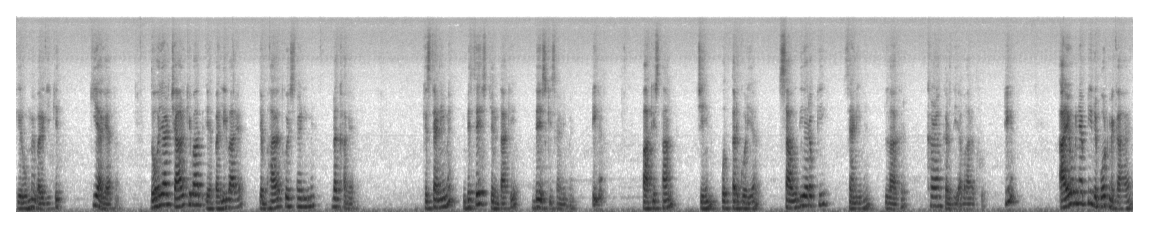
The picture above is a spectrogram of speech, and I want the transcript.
के रूप में वर्गीकृत किया गया था। 2004 के बाद यह पहली बार है जब भारत को इस श्रेणी में रखा गया है। किस श्रेणी में? विशेष चिंता की देश की श्रेणी में, ठीक है? पाकिस्तान, चीन, उत्तर कोरिया सऊदी अरब की श्रेणी में लाकर खड़ा कर दिया भारत को, ठीक है? आयोग ने अपनी रिपोर्ट में कहा है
